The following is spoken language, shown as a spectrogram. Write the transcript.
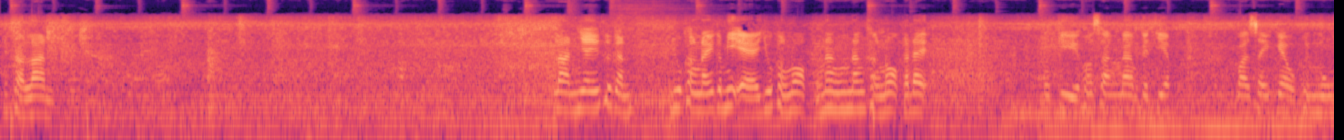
นี่ค่ะร้านร้านใหญ่คือกัน อยู่ข้างในก็มีแอร์อยู่ข้างนอกนั่งนั่งข้างนอกก็ได้ เมื่อกี้เขาสั่งน้ำกระเจี๊ยบว่าใส่แก้วเพิ่นงง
